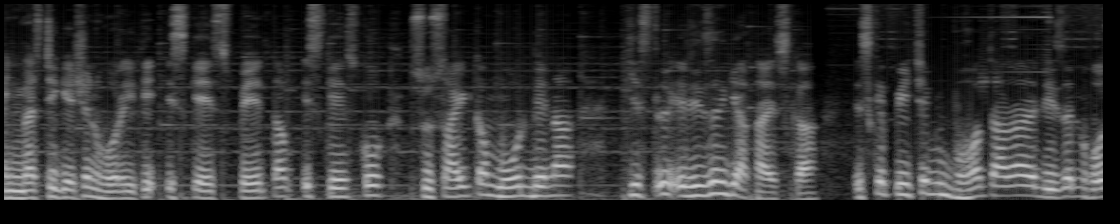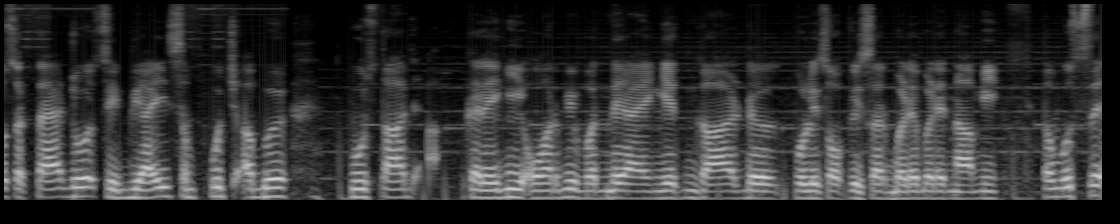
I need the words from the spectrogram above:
इन्वेस्टिगेशन हो रही थी इस केस पे, तब इस केस को सुसाइड का मोड़ देना किस रीज़न क्या था इसका? इसके पीछे भी बहुत ज़्यादा रीज़न हो सकता है, जो सीबीआई सब कुछ अब पूछताछ करेगी और भी बंदे आएँगे गार्ड पुलिस ऑफिसर बड़े बड़े नामी, तब उससे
